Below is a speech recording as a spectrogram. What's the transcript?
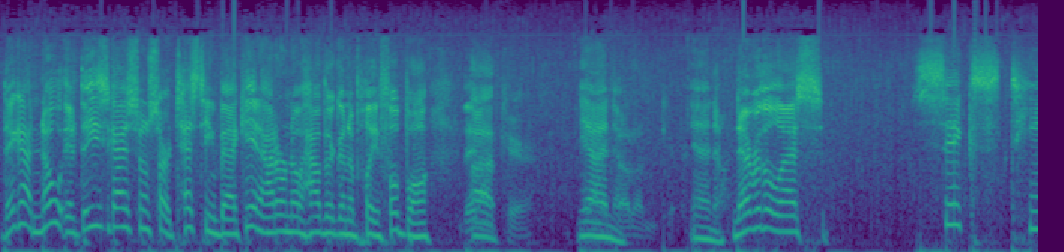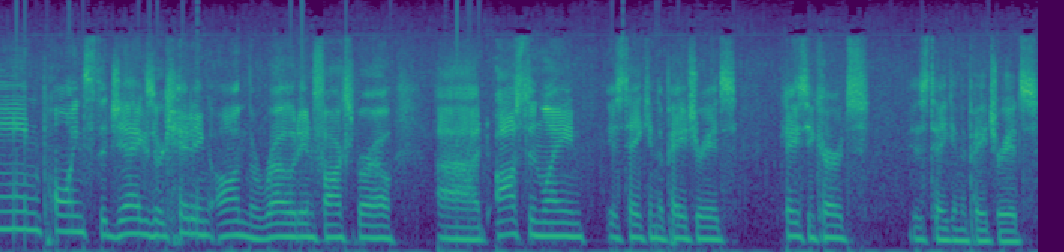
they got no. If these guys don't start testing back in, I don't know how they're going to play football. They Uh, don't care. yeah, I know. Care. Yeah, I know. Nevertheless, 16 points the Jags are getting on the road in Foxborough. Uh, Austin Lane is taking the Patriots. Casey Kurtz is taking the Patriots.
